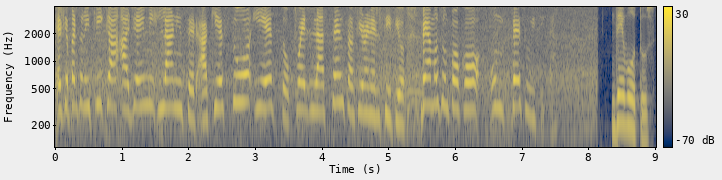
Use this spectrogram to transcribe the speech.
el que personifica a Jamie Lannister. Aquí estuvo y esto fue la sensación en el sitio. Veamos un poco de su visita. Devotos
